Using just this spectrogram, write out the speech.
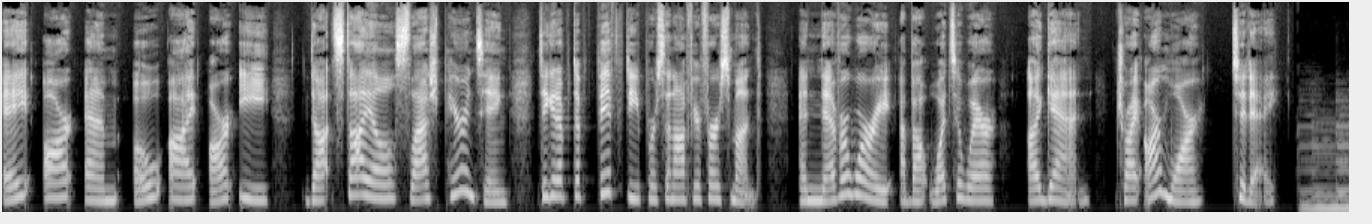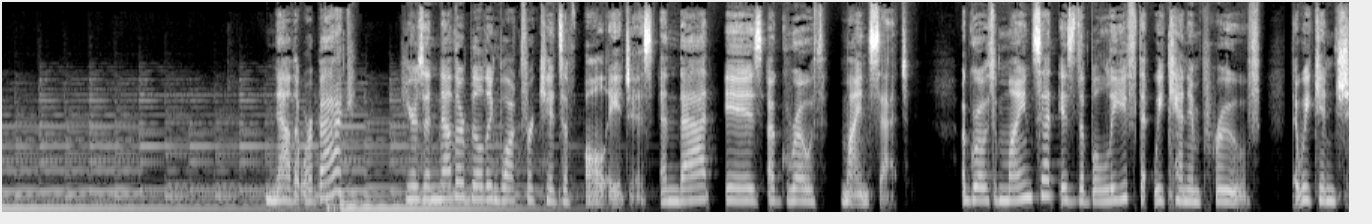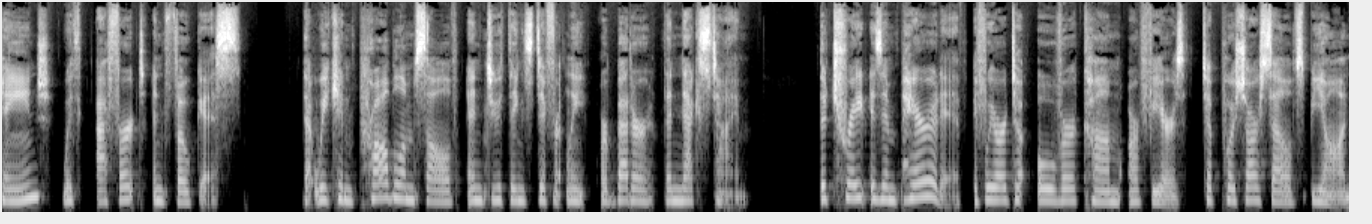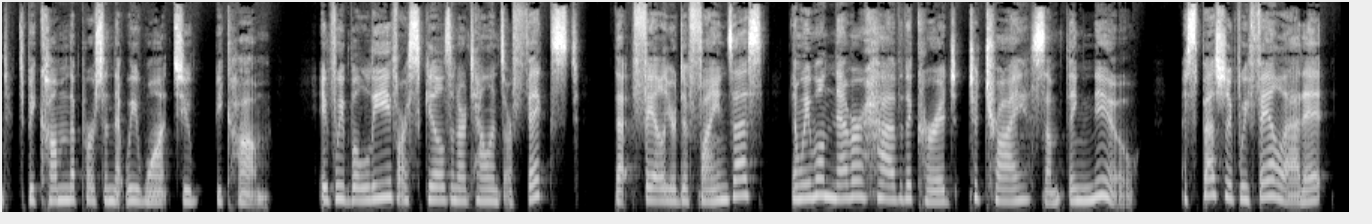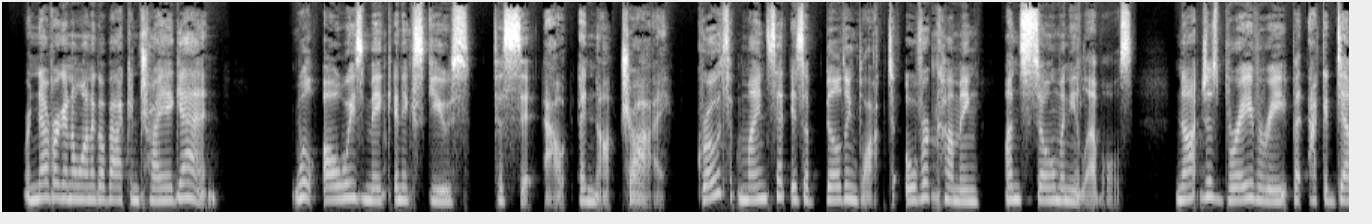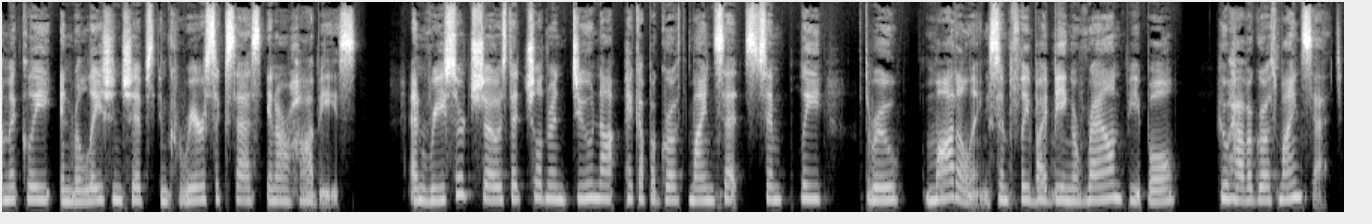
a R M O I R E dot style slash parenting to get up to 50% off your first month and never worry about what to wear again. Try Armoire today. Now that we're back, here's another building block for kids of all ages, and that is a growth mindset. A growth mindset is the belief that we can improve, that we can change with effort and focus that we can problem solve and do things differently or better the next time. The trait is imperative if we are to overcome our fears, to push ourselves beyond, to become the person that we want to become. If we believe our skills and our talents are fixed, that failure defines us, then we will never have the courage to try something new. Especially if we fail at it, we're never going to want to go back and try again. We'll always make an excuse to sit out and not try. Growth mindset is a building block to overcoming on so many levels, not just bravery, but academically, in relationships, in career success, in our hobbies. And research shows that children do not pick up a growth mindset simply through modeling, simply by being around people who have a growth mindset.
